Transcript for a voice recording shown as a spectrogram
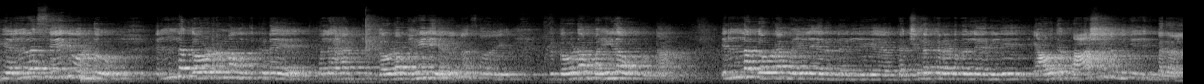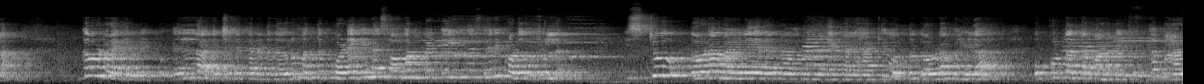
ಇದೆಲ್ಲ ಸೇರಿ ಒಂದು, ಎಲ್ಲ ಗೌಡ್ರನ್ನ ಒಂದು ಕಡೆ ಕಲೆ ಹಾಕಿ, ಗೌಡ ಮಹಿಳೆಯರನ್ನ ಸಾರಿ ಗೌಡ ಮಹಿಳಾ ಒಕ್ಕೂಟ. ಎಲ್ಲ ಗೌಡ ಮಹಿಳೆಯರನ್ನ ಇಲ್ಲಿ ದಕ್ಷಿಣ ಕನ್ನಡದಲ್ಲೇ ಇರಲಿ ಯಾವುದೇ ಭಾಷೆ ನಮಗೆ ಇಲ್ಲಿ ಬರಲ್ಲ. ಗೌಡರಾಗಿರ್ಬೇಕು, ಎಲ್ಲ ದಕ್ಷಿಣ ಕನ್ನಡದವರು ಮತ್ತು ಕೊಡಗಿನ ಸೋಮರಪೇಟೆಯಿಂದ ಸೇರಿ ಕೊಡಗು ಫುಲ್ ಇಷ್ಟು ಗೌಡ ಮಹಿಳೆಯರನ್ನ ಒಂದು ಕಡೆ ಕಲೆ ಹಾಕಿ, ಒಂದು ಗೌಡ ಮಹಿಳಾ ಅಂತ ಮಾಡಬೇಕು ಅಂತ ಬಹಳ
